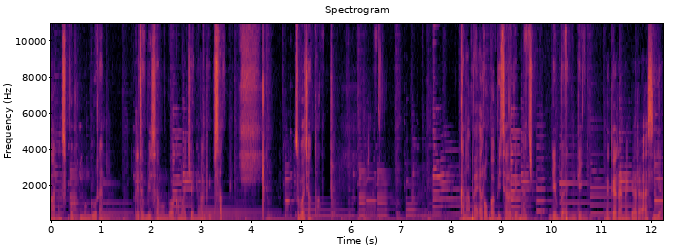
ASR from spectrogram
mana sebuah kemunduran itu bisa membawa kemajuan yang lebih pesat. Sebuah contoh. Kenapa Eropa bisa lebih maju dibanding negara-negara Asia?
